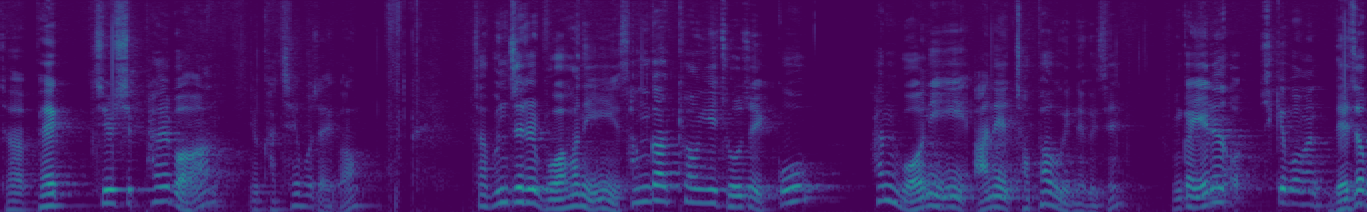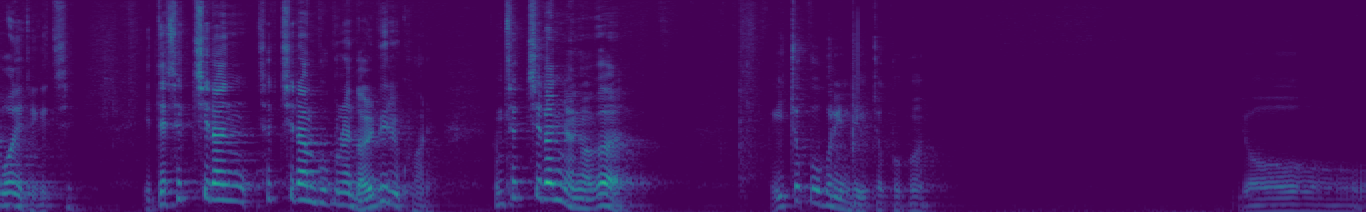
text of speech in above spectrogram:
자, 178번. 이거 같이 해보자, 이거. 자, 문제를 보아하니 삼각형이 주어져 있고, 한 원이 안에 접하고 있네, 그지? 그러니까 얘는 어, 쉽게 보면 내접원이 되겠지. 이때 색칠한, 색칠한 부분의 넓이를 구하래. 그럼 색칠한 영역은 이쪽 부분인데, 이쪽 부분. 요,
